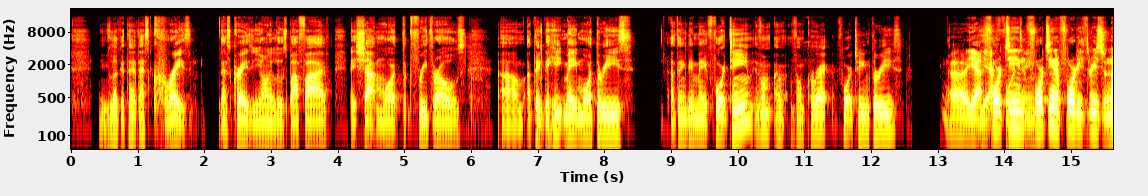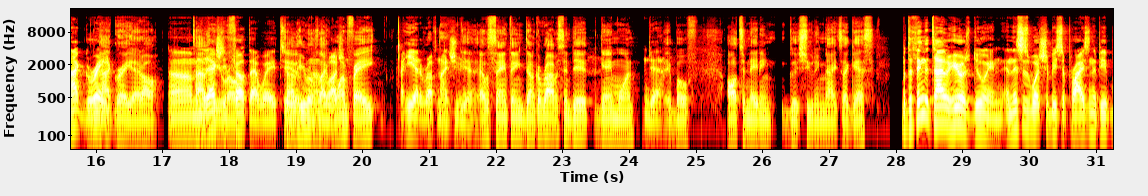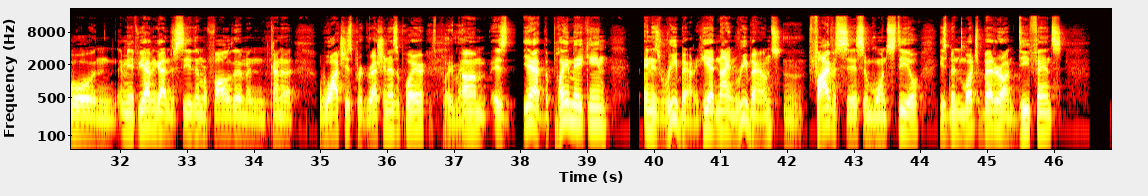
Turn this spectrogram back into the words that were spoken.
You look at that, that's crazy. That's crazy. You only lose by five. They shot more th- free throws. Um, I think the Heat made more threes. I think they made 14, if I'm, if I'm correct, 14 threes. Uh, yeah, Yeah, 14, 14. 14 and 43, so not great. Not great at all. Um, Tyler it actually Herro- felt that way too. Tyler Herro's was like one for eight. He had a rough night shooting. Yeah, that was the same thing Duncan Robinson did game one. Yeah. They both alternating good shooting nights, I guess. But the thing that Tyler Herro's doing, and this is what should be surprising to people, and I mean, if you haven't gotten to see them or follow them and kind of watch his progression as a player, playmaking. um, is yeah, the playmaking and his rebounding. He had nine rebounds, Mm. five assists, and one steal. He's been much better on defense,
